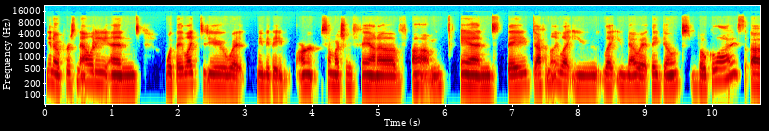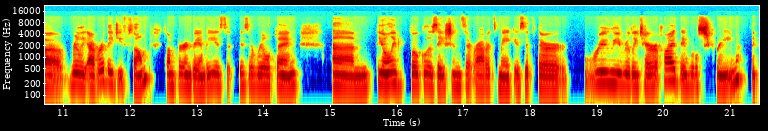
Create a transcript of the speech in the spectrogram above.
you know personality and what they like to do, what maybe they aren't so much a fan of, um, and they definitely let you let you know it. They don't vocalize uh, really ever. They do thump. Thumper and Bambi is is a real thing. Um, the only vocalizations that rabbits make is if they're really really terrified. They will scream, like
